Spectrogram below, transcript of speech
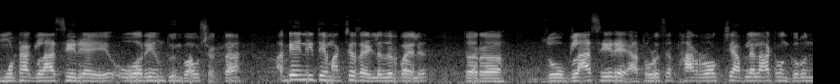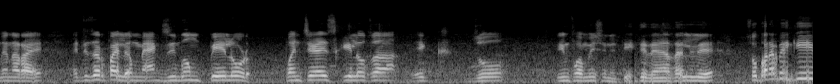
मोठा ग्लास एरिया आहे. ओव्हर येऊन तुम्ही पाहू शकता. अगेन इथे मागच्या साईडला जर पाहिलं तर जो ग्लास एरिया आहे हा थोडंसं थार रॉकची आपल्याला आठवण करून देणार आहे. इथे जर पाहिलं मॅक्झिमम पेलोड पंचेचाळीस किलोचा एक जो इन्फॉर्मेशन आहे ती इथे देण्यात आलेली आहे. सो बऱ्यापैकी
